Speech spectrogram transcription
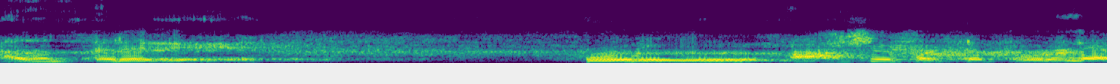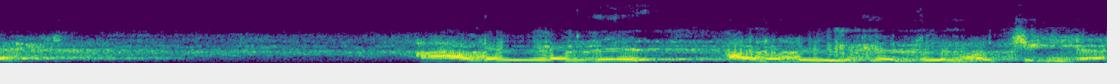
அதன் பிறகு ஒரு ஆசைப்பட்ட பொருளை அடையிறது அனுபவிக்கிறதுன்னு வச்சுங்க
